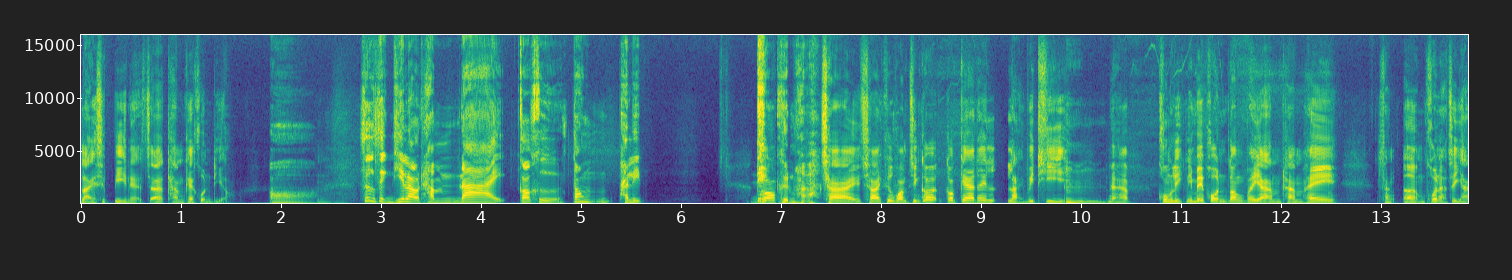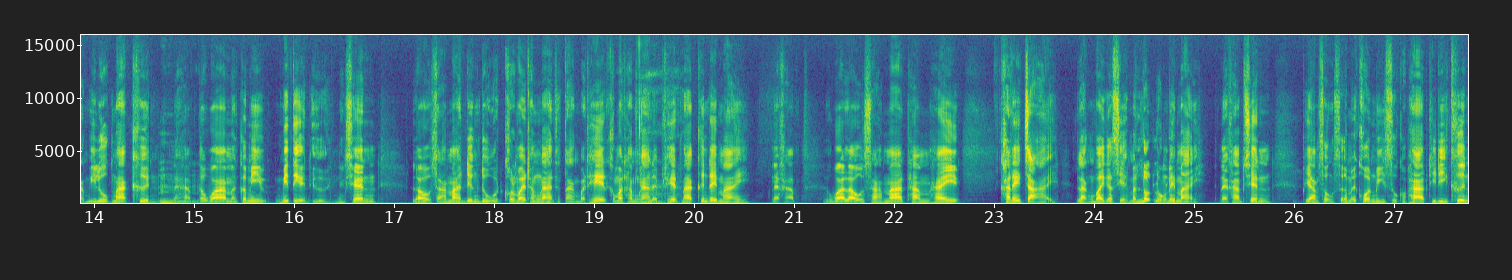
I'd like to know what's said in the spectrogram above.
หลายสิบปีเนี่ยจะทำแค่คนเดียวอ๋ออซึ่งสิ่งที่เราทำได้ก็คือต้องผลิตเด็กก็ขึ้นมาใช่ใช่คือความจริงก็ก็แก้ได้หลายวิธีอืมนะครับคงหลีกหนีไม่พ้นต้องพยายามทำให้สังเอิ่มคนอาจจะอยากมีลูกมากขึ้นนะครับ แต่ว่ามันก็มีมิติอื่นๆอย่างเช่น เราสามารถดึงดูดคนวัยทำงานจากต่างประเทศเข้ามาทำงานในประเทศมากขึ้นได้ไหมนะครับ หรือว่าเราสามารถทำให้ ค่าใช้จ่ายหลังวัยเกษียณมันลดลงได้ไหมนะครับ เช่นพยายามส่งเสริมให้คนมีสุขภาพที่ดีขึ้น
